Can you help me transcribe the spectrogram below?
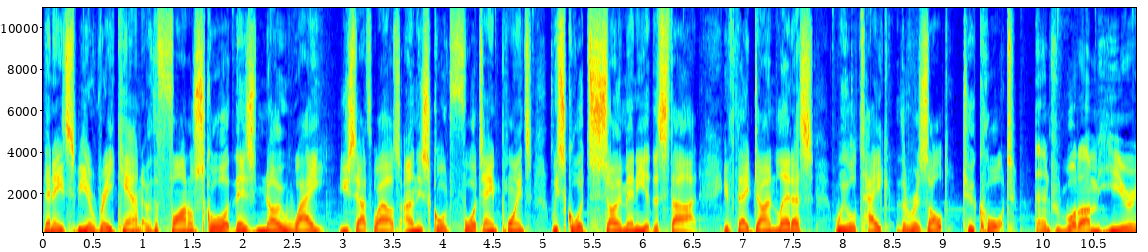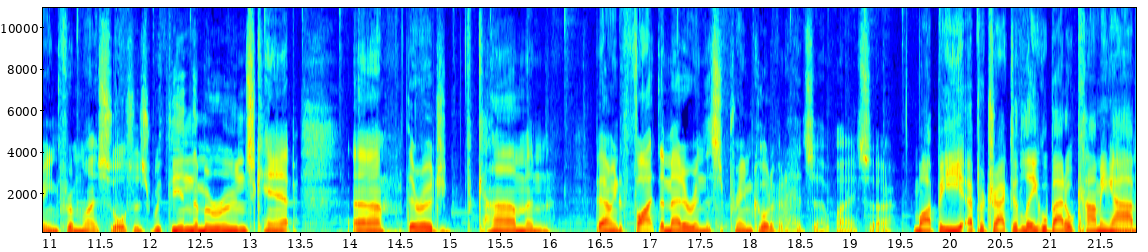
There needs to be a recount of the final score. There's no way New South Wales only scored 14 points. We scored so many at the start. If they don't let us, we will take the result to court. And from what I'm hearing from my sources within the Maroons camp, uh, they're urging for calm and vowing to fight the matter in the Supreme Court if it heads that way. So might be a protracted legal battle coming up.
